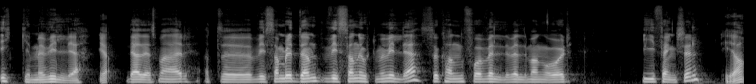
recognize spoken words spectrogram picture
ikke med vilje. Ja. Det er det som er. At Hvis han blir dømt, hvis han har gjort det med vilje, så kan han få veldig veldig mange år i fengsel. Ja.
